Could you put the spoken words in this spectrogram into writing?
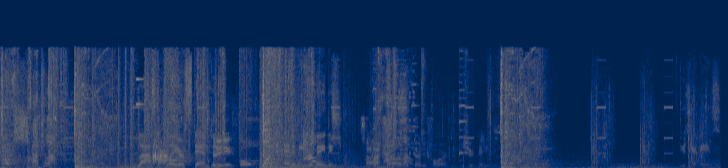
Back. Satchel out. Last player standing. 34? One enemy remaining. Side. Satchel Side. out. 34. Use your nades. Use your knees.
